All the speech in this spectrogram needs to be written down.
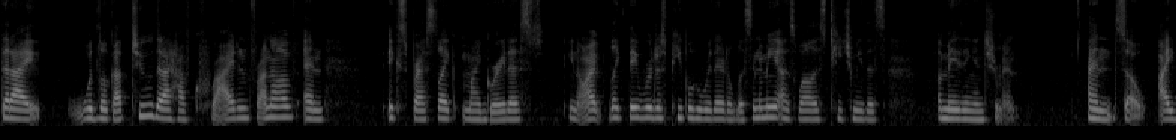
that I would look up to that I have cried in front of and expressed like my greatest you know I like they were just people who were there to listen to me as well as teach me this amazing instrument. And so I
